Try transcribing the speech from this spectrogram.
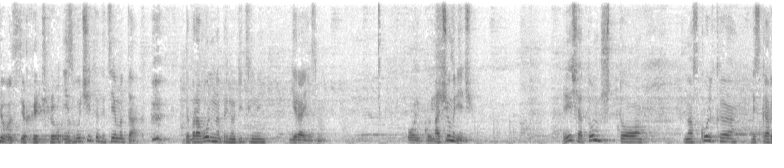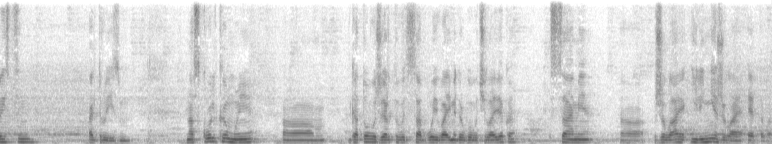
Я вас всех хотел. И звучит эта тема так. Добровольно-принудительный героизм. Ой, кой О чем речь? Речь о том, что насколько бескорыстен альтруизм, насколько мы эм, готовы жертвовать собой во имя другого человека, сами э, желая или не желая этого.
